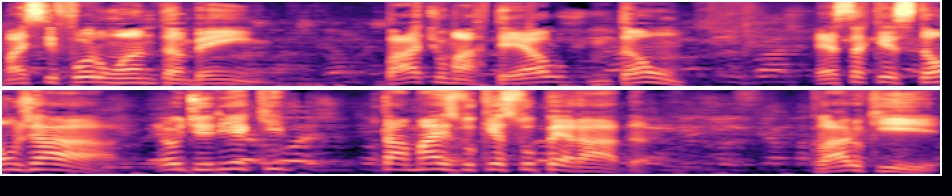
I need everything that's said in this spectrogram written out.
mas se for um ano também, bate o martelo. Então, essa questão já, eu diria que está mais do que superada. Claro que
